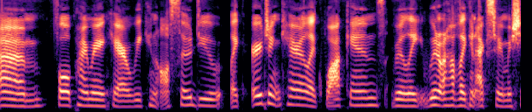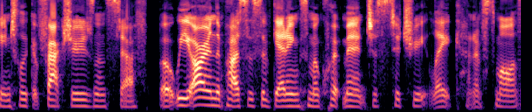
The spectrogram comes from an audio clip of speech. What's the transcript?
um, full primary care. We can also do like urgent care, like walk ins. Really, we don't have like an x ray machine to look at fractures and stuff, but we are in the process of getting some equipment just to treat like kind of small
